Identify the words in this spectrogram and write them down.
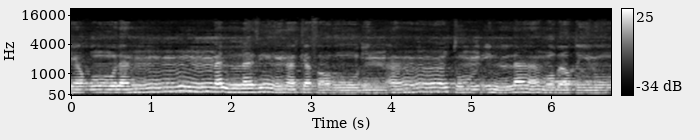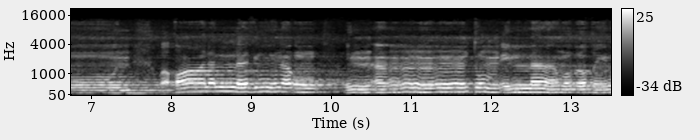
ليقولن الذين كفروا إن أنتم إلا مبطلون وقال الذين إن أنتم إلا مبطلون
